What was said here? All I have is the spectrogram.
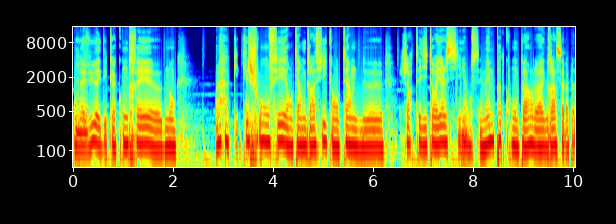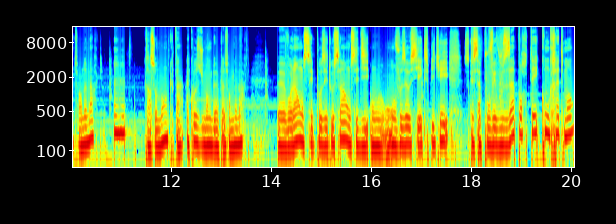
On a Mhm. vu avec des cas concrets, euh, non, voilà, que- quel choix on fait en termes graphiques, en termes de charte éditoriale, si on sait même pas de quoi on parle euh, grâce à la plateforme de marque, Mhm. grâce au manque, enfin à cause du manque de la plateforme de marque. Euh, voilà, on s'est posé tout ça, on s'est dit, on, on vous a aussi expliqué ce que ça pouvait vous apporter concrètement.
